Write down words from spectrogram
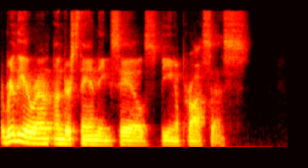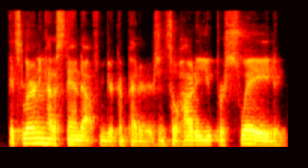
really around understanding sales being a process. It's learning how to stand out from your competitors. And so, how do you persuade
